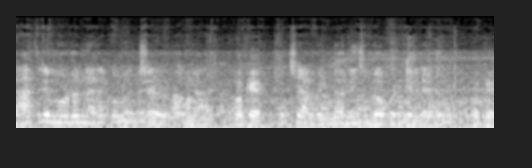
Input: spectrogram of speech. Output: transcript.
రాత్రి మూడున్నరకు వచ్చాడు ఓకే. వచ్చి ఆ విండో నుంచి లోపలికి వెళ్ళాడు. ఓకే.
